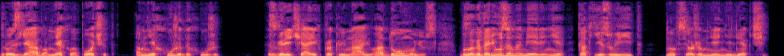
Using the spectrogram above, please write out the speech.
Друзья обо мне хлопочут, а мне хуже да хуже. Сгоряча их проклинаю, одумаюсь, благодарю за намерение, как езуит, но все же мне не легче.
